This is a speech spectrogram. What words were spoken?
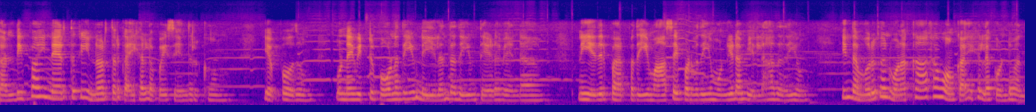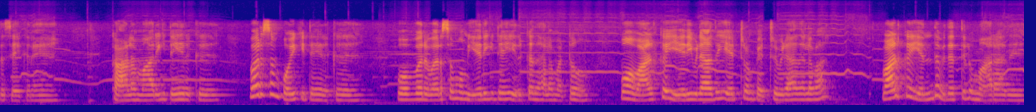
கண்டிப்பாக இந்நேரத்துக்கு இன்னொருத்தர் கைகளில் போய் சேர்ந்திருக்கும். எப்போதும் உன்னை விட்டு போனதையும் நீ இழந்ததையும் தேட வேண்டாம். நீ எதிர்பார்ப்பதையும் ஆசைப்படுவதையும் உன்னிடம் இல்லாததையும் இந்த முருகன் உனக்காக உன் கைகளில் கொண்டு வந்து சேர்க்குறேன். காலம் மாறிக்கிட்டே இருக்கு. வருஷம் போய்க்கிட்டே இருக்கு. ஒவ்வொரு வருஷமும் ஏறிக்கிட்டே இருக்கதால மட்டும் உன் வாழ்க்கை ஏறிவிடாது ஏற்றம் பெற்று விடாதல்லவா வாழ்க்கை எந்த விதத்திலும் மாறாது.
